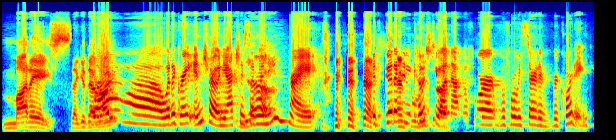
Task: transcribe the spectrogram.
Mares. Did I get that wow, right? Wow, what a great intro. And you actually Yeah. said my name right. It's good I didn't coach you on that before before we started recording.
